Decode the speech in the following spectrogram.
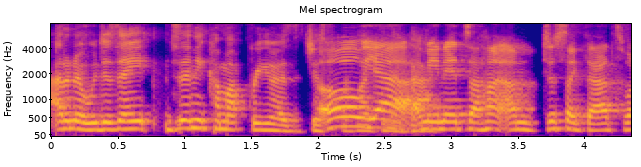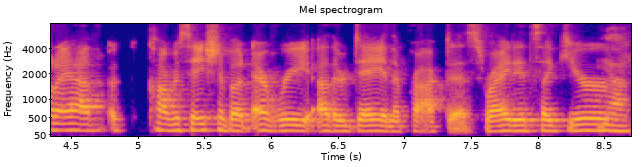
I don't know. Does any does any come up for you as just? Oh yeah, I mean, it's a. I'm just like that's what I have a conversation about every other day in the practice, right? It's like you're yeah.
